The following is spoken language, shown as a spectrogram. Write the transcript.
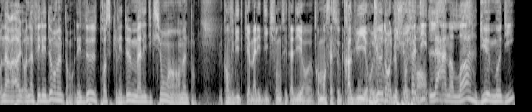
on a on a fait les deux en même temps, les deux proscrit, les deux malédictions en, en même temps. Mais quand vous dites qu'il y a malédiction, c'est-à-dire euh, comment ça se traduit Dieu donc le prophète dit la'an Allah, Dieu maudit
